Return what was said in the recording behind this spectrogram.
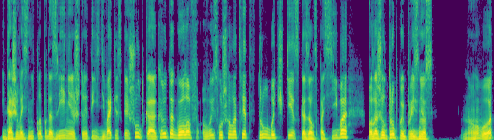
и даже возникло подозрение, что это издевательская шутка, а Крутоголов выслушал ответ в трубочке, сказал спасибо, положил трубку и произнес «Ну вот,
